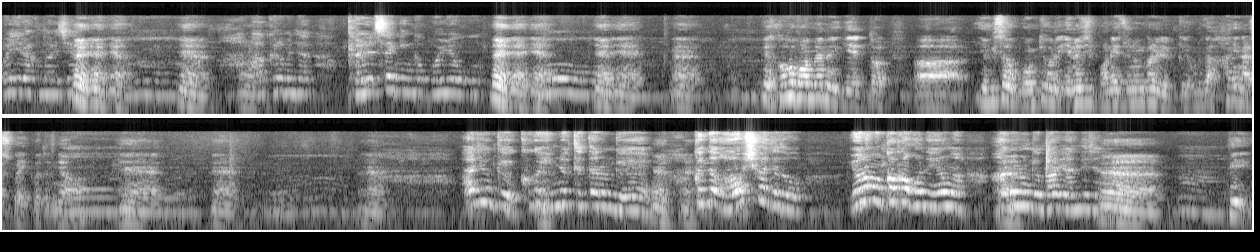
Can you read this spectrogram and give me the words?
올리라 그 말이지. 예, 예, 예. 어. 예. 아 어. 그러면 이제 결 생긴 거 보려고. 예, 예, 예. 오. 예, 예. 예. 그래서 그거 보면은 이게 또, 어, 여기서 원격으로 에너지 보내주는 걸 이렇게 우리가 확인할 수가 있거든요. 어. 예, 예, 예. 아니 그러니까 그거 예. 입력됐다는 게. 근데 9시가 돼도 여러분 깎아오는데 여러분 안 예. 오는 게 말이 안 되잖아. 예. 음. 그,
